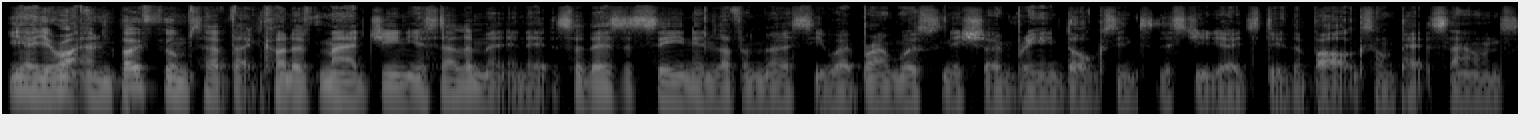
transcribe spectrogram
Yeah, you're right. And both films have that kind of mad genius element in it. So there's a scene in Love and Mercy where Brian Wilson is shown bringing dogs into the studio to do the barks on Pet Sounds.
